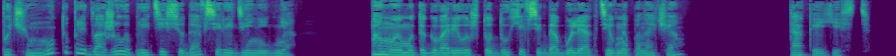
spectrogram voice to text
Почему ты предложила прийти сюда в середине дня? По-моему, ты говорила, что духи всегда более активны по ночам. Так и есть.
